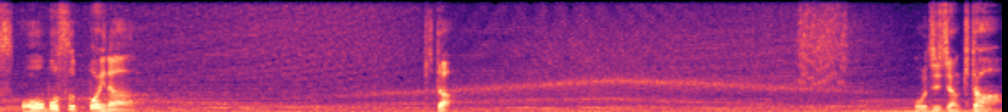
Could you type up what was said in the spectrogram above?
ス大ボスっぽいな。来た。おじいちゃん来た。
